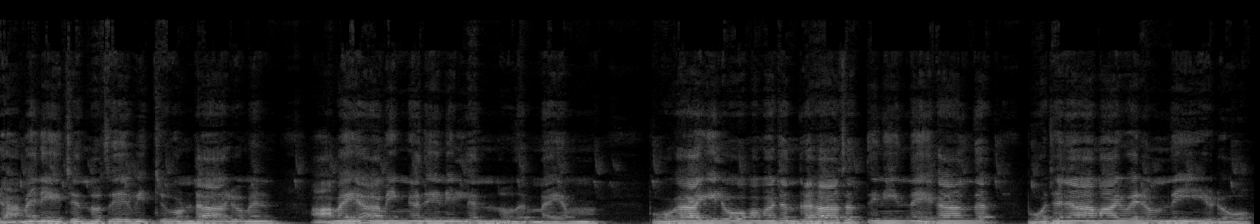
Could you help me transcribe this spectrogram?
രാമനെ ചെന്നു സേവിച്ചു കൊണ്ടാലുമൻ ആമയാമിങ്ങതിനില്ലെന്നു നിർണയം. പോകായിലോ മമ ചന്ദ്രഹാസത്തിനീന്നേകാന്ത ഭോജനമായി വരും നീയിടോ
